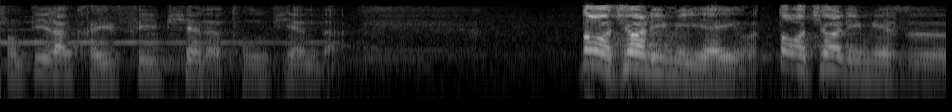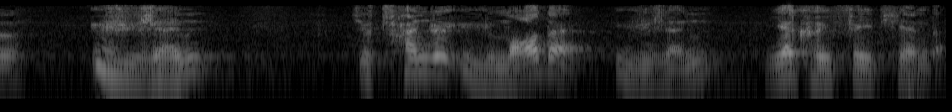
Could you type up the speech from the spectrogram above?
从地上可以飞天的通天的。道教里面也有，道教里面是羽人，就穿着羽毛的羽人也可以飞天的。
